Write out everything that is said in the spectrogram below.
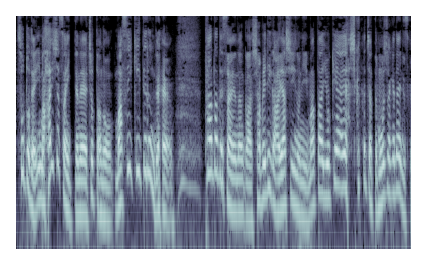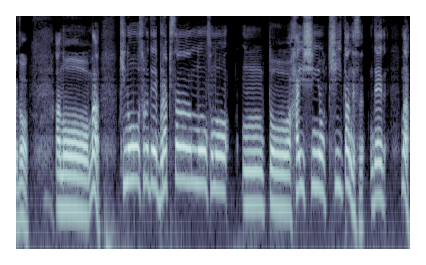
外で今歯医者さん行ってね、ちょっとあの、麻酔効いてるんで、ただでさえなんか喋りが怪しいのに、また余計怪しくなっちゃって申し訳ないんですけど、あのーまあ、昨日それでブラピさんのその、うんと、配信を聞いたんです。で、まあ、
